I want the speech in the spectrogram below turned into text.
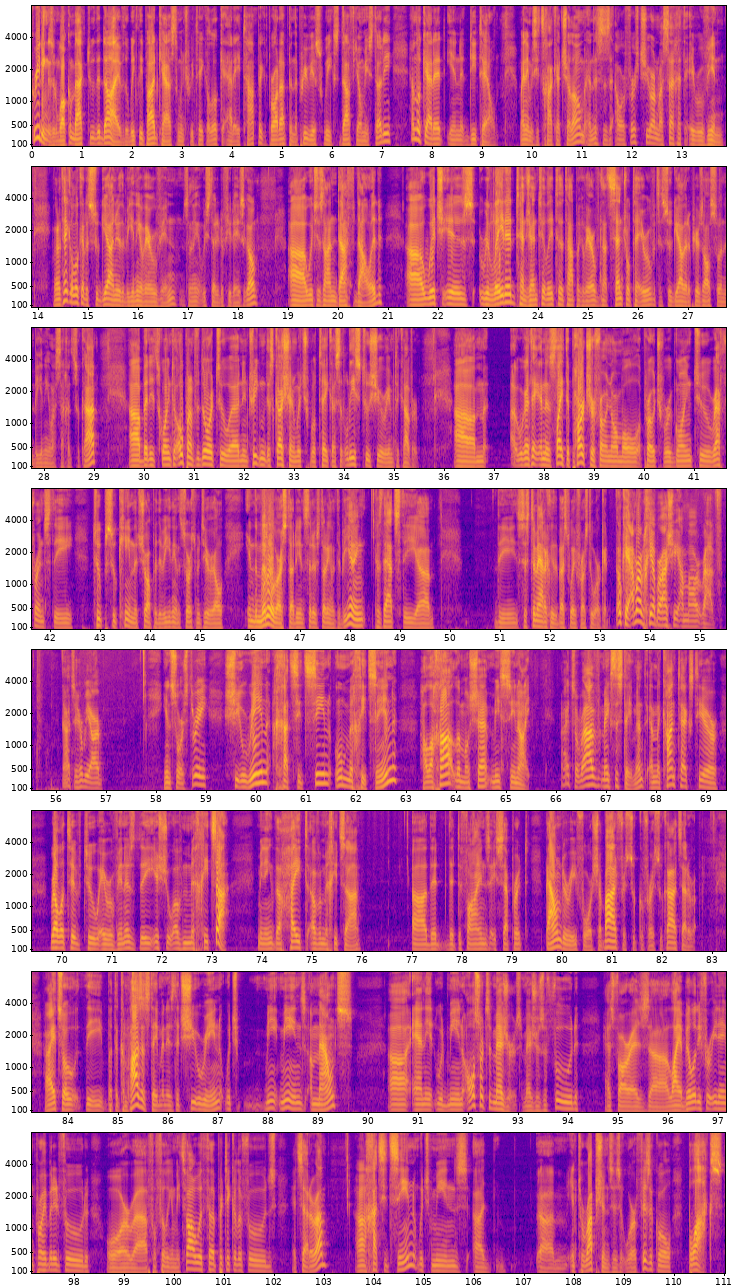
Greetings and welcome back to The Dive, the weekly podcast in which we take a look at a topic brought up in the previous week's Daf Yomi study and look at it in detail. My name is Yitzchak Etshalom, and this is our first shiur on Masechet Eruvin. We're going to take a look at a sugya near the beginning of Eruvin, something that we studied a few days ago, uh, which is on Daf Dalid. Uh, which is related tangentially to the topic of Eruv, not central to Eruv. It's a sugya that appears also in the beginning of Masachet Sukkah uh, but it's going to open up the door to an intriguing discussion, which will take us at least two shiurim to cover. Um, uh, we're going to take in a slight departure from a normal approach. We're going to reference the two psukim that show up at the beginning of the source material in the middle of our study instead of studying at the beginning, because that's the uh, the systematically the best way for us to work it. Okay, I'm Rav Chiya bar Ashi. I'm Rav. All right, so here we are in source three. Shiurin Chatzitzin Umechitzin Halacha LeMoshe Misinai. All right, so Rav makes the statement, and the context here relative to Eruvin is the issue of mechitza, meaning the height of a mechitza uh, that that defines a separate boundary for Shabbat, for Sukkah, for Sukkah, etc. All right, so the but the composite statement is that shiurin, which me, means amounts, uh, and it would mean all sorts of measures, measures of food, as far as uh, liability for eating prohibited food or uh, fulfilling a mitzvah with uh, particular foods, etc. Uh, which means uh, um, interruptions, as it were, physical blocks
